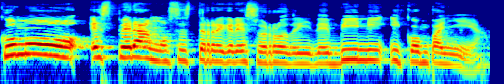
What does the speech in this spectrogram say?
cómo esperamos este regreso, Rodri, de Vini y compañía.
